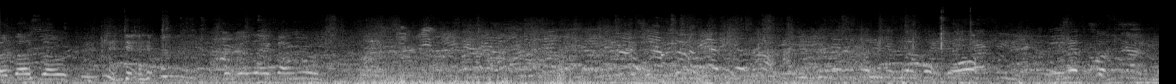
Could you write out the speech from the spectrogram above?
Até a saúde. Porque eu wafana shuga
